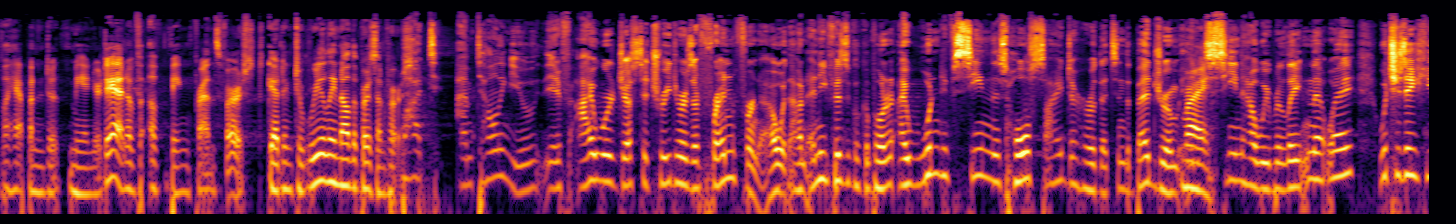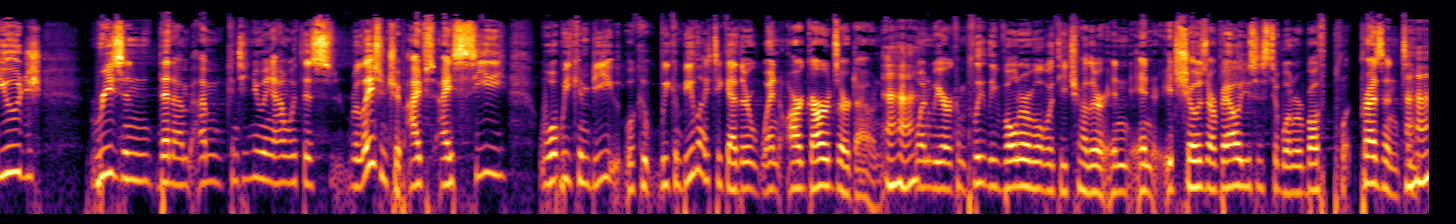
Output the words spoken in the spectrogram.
what happened to me and your dad of, of being friends first, getting to really know the person first. But I'm telling you, if I were just to treat her as a friend for now, without any physical component, I wouldn't have seen this whole side to her that's in the bedroom Right. and seen how we relate in that way, which is a huge reason that I'm I'm continuing on with this relationship. I I see what we can be what we can be like together when our guards are down, Uh-huh. when we are completely vulnerable with each other, and and it shows our value system when we're both pl- present. Uh-huh.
